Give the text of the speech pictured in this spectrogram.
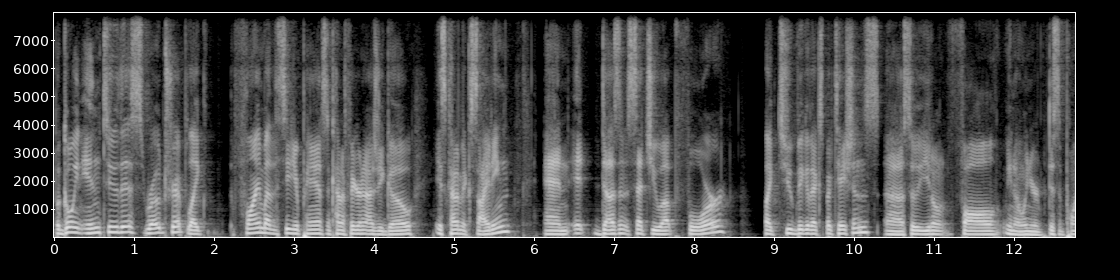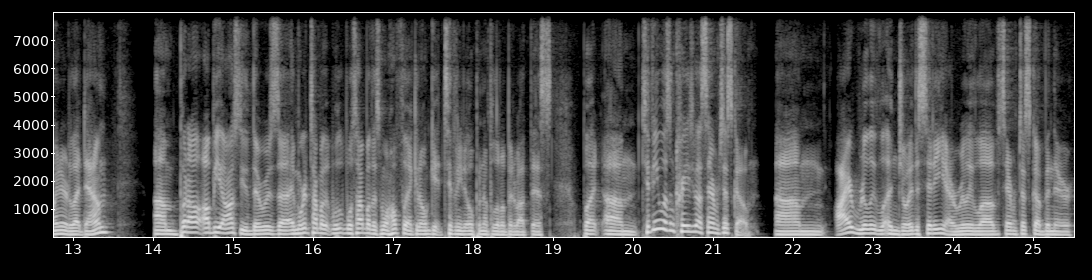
but going into this road trip like flying by the seat of your pants and kind of figuring out as you go is kind of exciting and it doesn't set you up for like too big of expectations uh, so you don't fall you know when you're disappointed or let down um, but I'll, I'll, be honest with you, there was, uh, and we're gonna talk about, we'll, we'll, talk about this more. Hopefully, I can get Tiffany to open up a little bit about this. But um, Tiffany wasn't crazy about San Francisco. Um, I really enjoy the city. I really love San Francisco. I've been there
